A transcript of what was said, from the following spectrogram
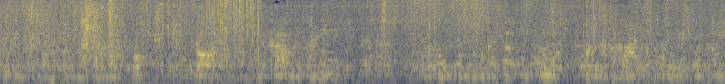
ที่ถึงพระบรมราชาครบรอบ9นาทีพระสงฆ์ทรงธรรมนัสสะติดรูปก็เดินทางมาถึงบริเวณพิธีในเวลา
